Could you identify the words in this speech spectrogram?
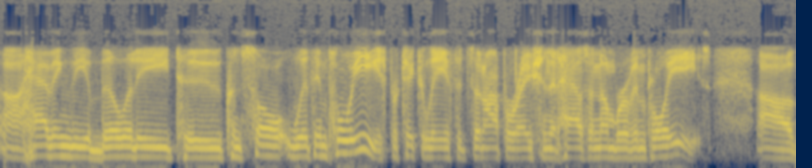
uh, having the ability to consult with employees, particularly if it's an operation that has a number of employees. Uh,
